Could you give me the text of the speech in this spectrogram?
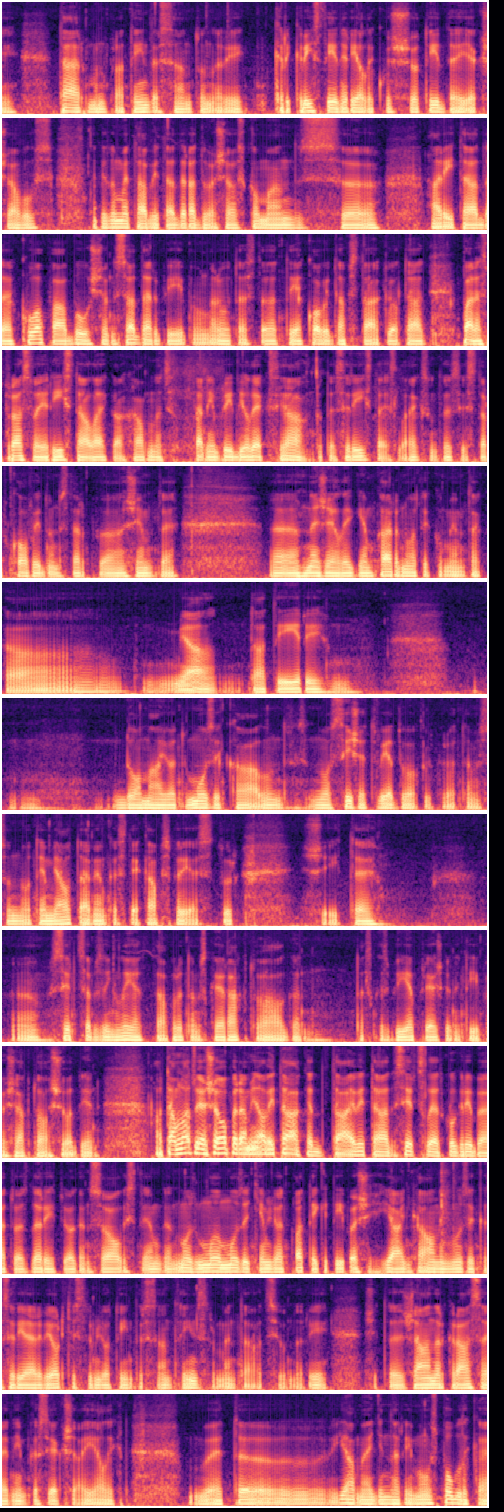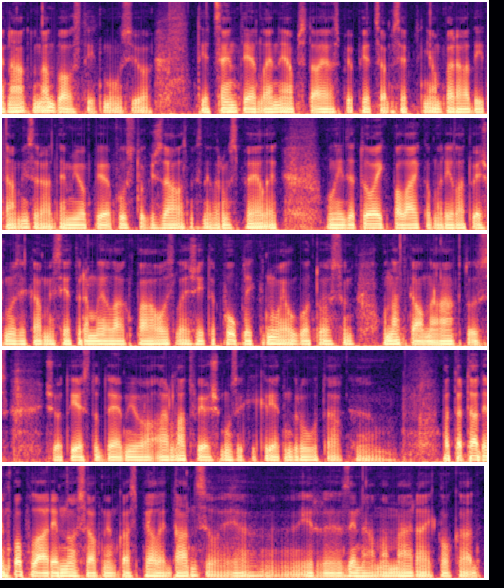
tā ir, manuprāt, interesanti. Un arī Kristīna ir ielikuši šo ideju iekšā. Uz, es domāju, tā bija tāda radošās komandas. Uh, arī tāda kopā būšana, sadarbība un varbūt tas tā, tie Covid apstākļi vēl tādi parasti prasa, vai ir īstā laikā Hamlets. Tādā brīdī liekas, jā, ka tas ir īstais laiks un tas ir starp Covid un starp šiem te nežēlīgiem kara notikumiem. Tā kā jā, tā tīri domājot muzikāli un no sižeta viedokļa, protams, un no tiem jautājumiem, kas tiek apspriesti tur, šī te, uh, sirdsapziņa lieta, tā, protams, ir aktuāla gan tas, kas bija iepriekš, gan ir īpaši aktuāli šodien. Ar tām latviešu operām jau ir tā, ka tā ir tāda sirdslieta, ko gribētos darīt, jo gan solistiem, gan muz, mu, muziķiem ļoti patīk, īpaši Jāņa Kalniņa muzika, kas ir arī orķestram ļoti interesanta instrumentācija un arī šī žanra krāsainība, kas iekšā ielikt. Bet eh, jāmēģina arī mūsu publikai nākt un atbalstīt mūs, jo tie centieni, lai neapstājās pie piecām, septiņām parādītām izrādēm, jo pie pustukšas zāles mēs nevaram spēlēt. Un līdz ar to ik pa laikam arī latviešu muzikā mēs ieturam lielāku pauzi, lai šī publika noilgotos un, un atkal nāktu uz šo iestudējumu, jo ar latviešu muziku ir krietni grūtāk. Pat ar tādiem populāriem nosaukumiem, kā spēlēt dansu, ja, ir zināmā mērā kaut kāda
